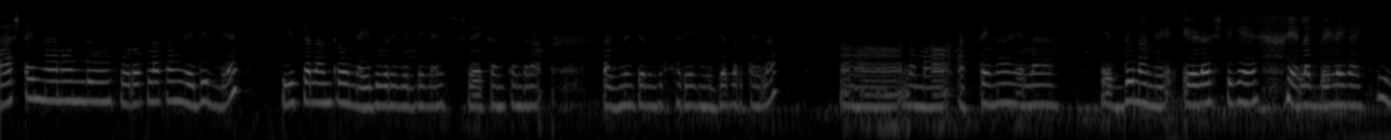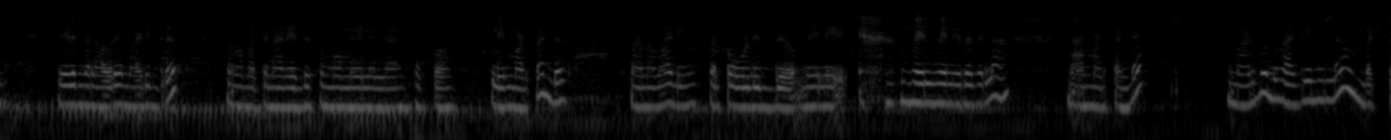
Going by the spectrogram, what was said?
ಲಾಸ್ಟ್ ಟೈಮ್ ನಾನು ಒಂದು ಫೋರ್ ಓ ಕ್ಲಾಕ್ ಹಂಗೆ ಎದ್ದಿದ್ದೆ. ಈ ಸಲ ಅಂತೂ ಒಂದು ಐದುವರೆಗೆ ಎದ್ದೆ ಗಾಯ್ಸ್ ಯಾಕಂತಂದ್ರೆ ಪ್ರೆಗ್ನೆಂಟ್ ಇರೋದಕ್ಕೆ ಸರಿಯಾಗಿ ನಿದ್ದೆ ಬರ್ತಾಯಿಲ್ಲ ನಮ್ಮ ಅತ್ತೆನ ಎಲ್ಲ ಎದ್ದು ನಾನು ಹೇಳೋಷ್ಟಿಗೆ ಎಲ್ಲ ಬೇಳೆಗೆ ಹಾಕಿ ಹೇಳಿದ್ನಲ್ಲ, ಅವರೇ ಮಾಡಿದ್ರು. ಮತ್ತು ನಾನು ಎದ್ದು ಸುಮ್ಮ ಮೇಲೆಲ್ಲ ಸ್ವಲ್ಪ ಕ್ಲೀನ್ ಮಾಡ್ಕೊಂಡು ಸ್ನಾನ ಮಾಡಿ ಸ್ವಲ್ಪ ಉಳಿದಿದ್ದು ಮೇಲೆ ಮೇಲ್ಮೇಲಿರೋದೆಲ್ಲ ನಾನು ಮಾಡ್ಕೊಂಡೆ. ಮಾಡ್ಬೋದು, ಹಾಗೇನಿಲ್ಲ. ಬಟ್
